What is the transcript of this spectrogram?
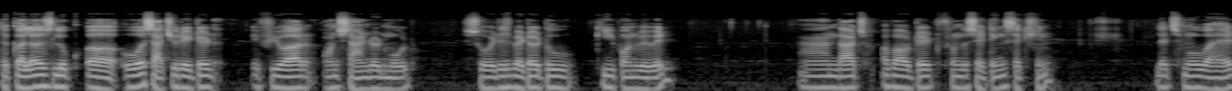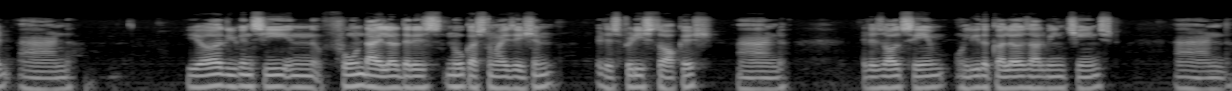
the colors look uh, oversaturated if you are on standard mode. So it is better to keep on vivid. And that's about it from the settings section. Let's move ahead and here you can see in phone dialer there is no customization. It is pretty stockish and it is all same. Only the colors are being changed. And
